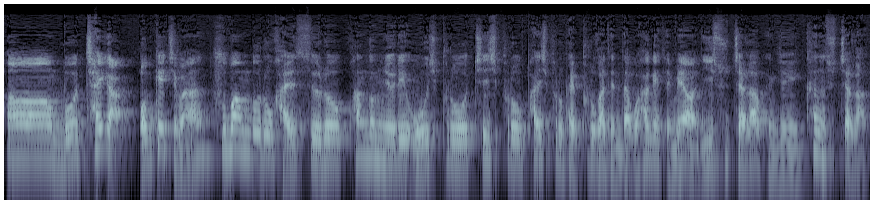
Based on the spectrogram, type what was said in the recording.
어, 뭐 차이가 없겠지만 후반부로 갈수록 환급률이 50%, 70%, 80%, 100%가 된다고 하게 되면 이 숫자가 굉장히 큰 숫자가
